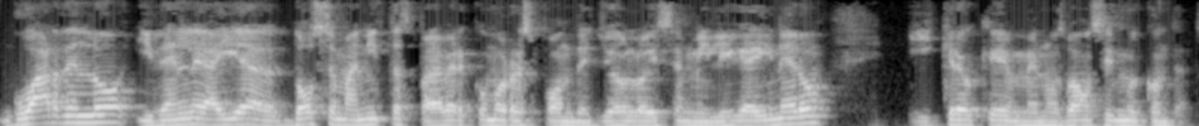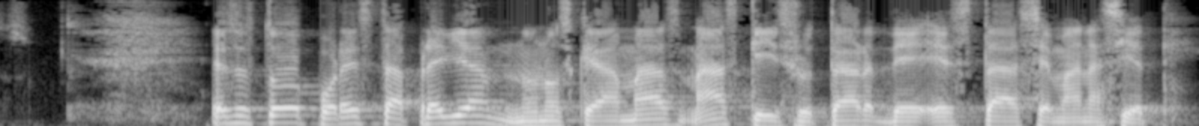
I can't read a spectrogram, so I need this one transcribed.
guárdenlo y denle ahí a dos semanitas para ver cómo responde. Yo lo hice en mi liga de dinero y creo que nos vamos a ir muy contentos. Eso es todo por esta previa. No nos queda más, más que disfrutar de esta semana 7.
